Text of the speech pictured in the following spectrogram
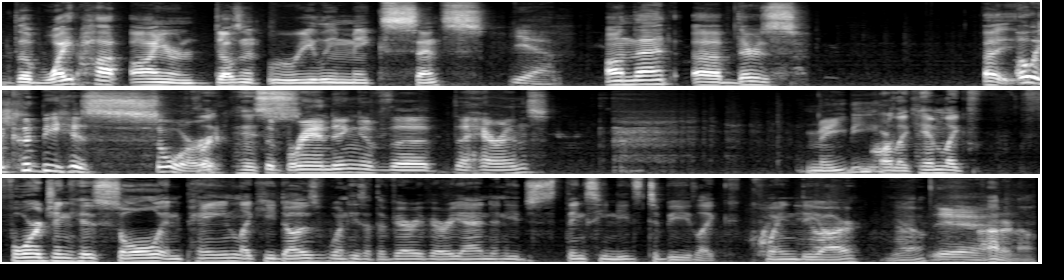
the white hot iron doesn't really make sense yeah. on that. Uh, there's, uh, Oh, it could be his sword. Like his- The branding of the the herons. maybe. or like him like forging his soul in pain like he does when he's at the very very end and he just thinks he needs to be like Quain Dr. You know? Yeah. I don't know.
